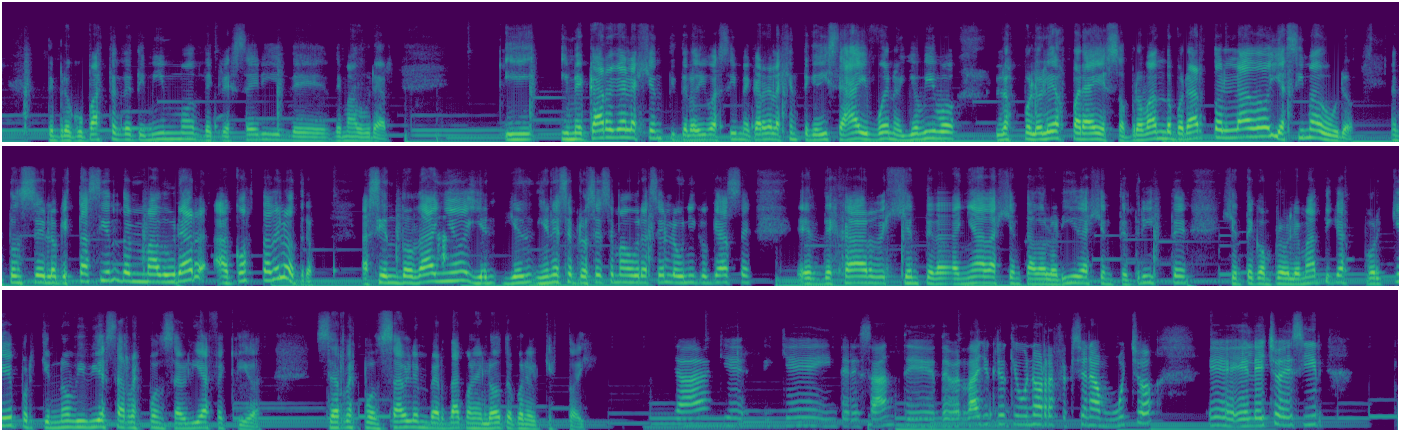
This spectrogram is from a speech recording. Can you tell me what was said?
te preocupaste de ti mismo, de crecer y de, madurar. Y, me carga la gente, y te lo digo así, me carga la gente que dice, ay, bueno, yo vivo los pololeos para eso, probando por hartos lados y así maduro. Entonces lo que está haciendo es madurar a costa del otro haciendo daño y en, ese proceso de maduración lo único que hace es dejar gente dañada, gente adolorida, gente triste, gente con problemáticas. ¿Por qué? Porque no viví esa responsabilidad afectiva. Ser responsable en verdad con el otro con el que estoy. Ya, qué, interesante. De verdad, yo creo que uno reflexiona mucho eh, el hecho de decir,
